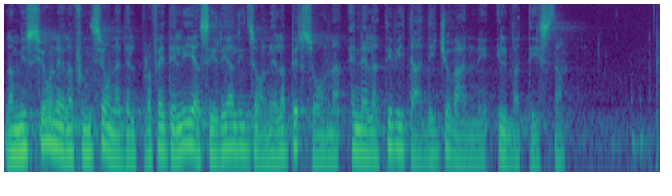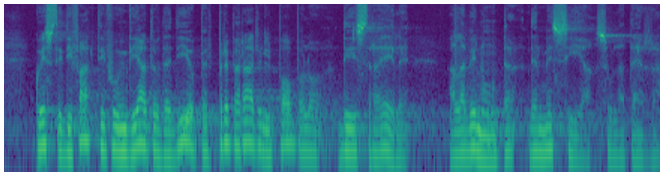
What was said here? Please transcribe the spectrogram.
La missione e la funzione del profeta Elia si realizzò nella persona e nell'attività di Giovanni il Battista. Questi difatti fu inviato da Dio per preparare il popolo di Israele alla venuta del Messia sulla terra.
